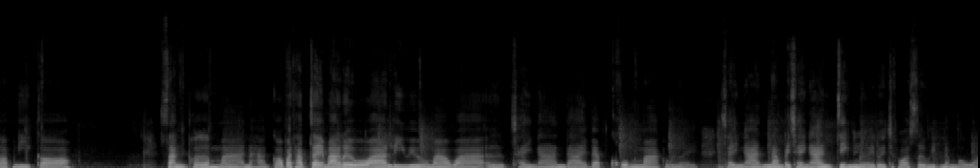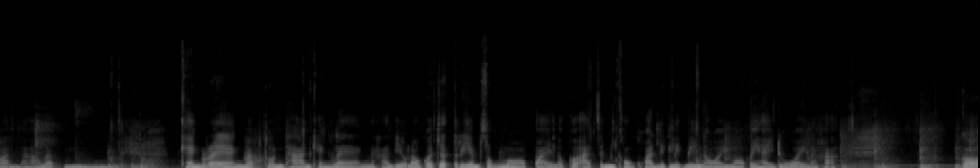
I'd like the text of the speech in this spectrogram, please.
รอบนี้ก็สั่งเพิ่มมานะคะ ก็ประทับใจมากเลยว่ารีวิวมาว่าเออใช้งานได้แบบคมมากเลย ใช้งานนำไปใช้งานจริงเลยโดยเฉพาะเซอร์วิสนัมเบอร์วันนะคะ แบบแข็งแรงแบบทนทานแข็งแรงนะคะ เดี๋ยวเราก็จะเตรียมส่งมอบไป แล้วก็อาจจะมีของขวัญเล็กๆ น้อยๆมอบไปให้ด้วยนะคะ ก็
